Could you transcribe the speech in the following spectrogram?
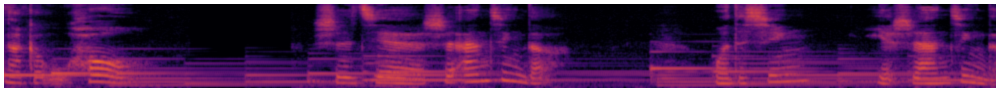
那个午后，世界是安静的，我的心也是安静的。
